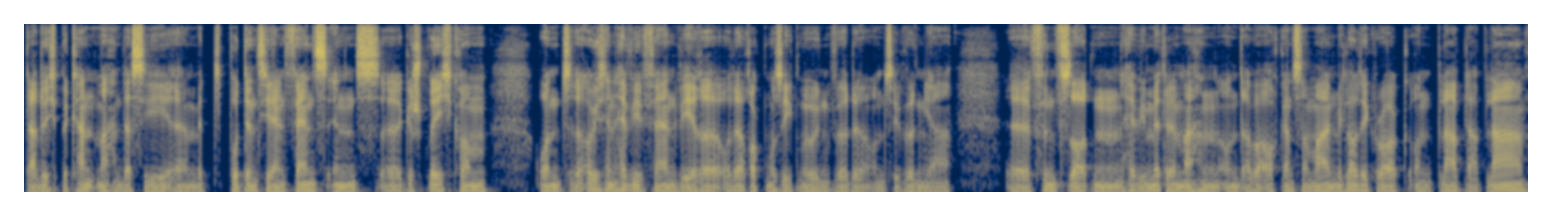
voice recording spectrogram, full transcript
dadurch bekannt machen, dass sie äh, mit potenziellen Fans ins äh, Gespräch kommen und äh, ob ich ein Heavy-Fan wäre oder Rockmusik mögen würde. Und sie würden ja äh, fünf Sorten Heavy Metal machen und aber auch ganz normalen Melodic Rock und bla bla bla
